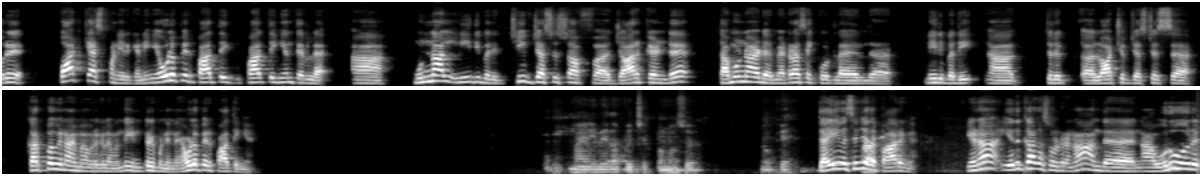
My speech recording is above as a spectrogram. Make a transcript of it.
ஒரு பாட்காஸ்ட் பண்ணியிருக்கேன். நீங்க எவ்வளவு பேர் பார்த்து பார்த்தீங்கன்னு தெரியல. முன்னாள் நீதிபதி chief justice of Jharkhand Tamil Nadu Madras ஹைகோர்ட்ல இருந்த நீதிபதி திரு லார்ட்ஷிப் ஜஸ்டிஸ் கற்பகநாயம் அவர்களை வந்து இன்டர்வியூ பண்ணியிருந்தேன். எவ்வளவு பேர் பாத்தீங்க நான் இனிமே தான் போய் செக் பண்ணுவோம் சார் ஓகே தயவு செஞ்சு அதை பாருங்க. ஏன்னா எதுக்காக சொல்றேன்னா அந்த நான் ஒரு ஒரு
